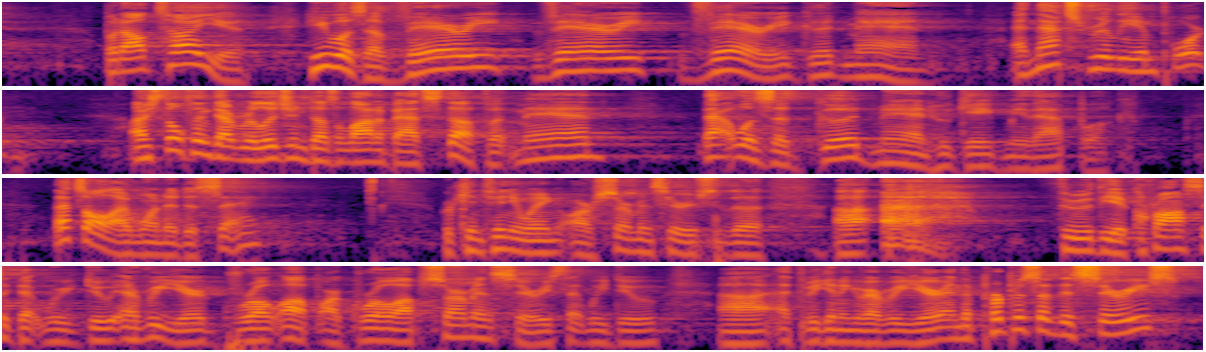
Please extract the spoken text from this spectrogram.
But I'll tell you, he was a very, very, very good man. And that's really important. I still think that religion does a lot of bad stuff, but man, that was a good man who gave me that book. That's all I wanted to say. We're continuing our sermon series the, uh, through the acrostic that we do every year, Grow Up, our Grow Up sermon series that we do uh, at the beginning of every year. And the purpose of this series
